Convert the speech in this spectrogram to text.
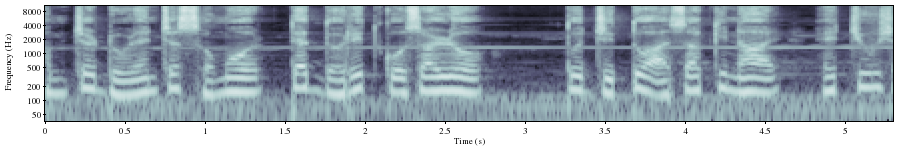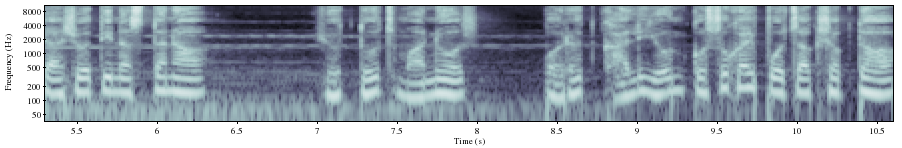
आमच्या डोळ्यांच्या समोर त्या दरीत कोसळलो तो जितो असा की नाही ह्याची शाश्वती नसताना. ह्यो तोच माणूस परत खाली येऊन कसो काय पोचाक शकता?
